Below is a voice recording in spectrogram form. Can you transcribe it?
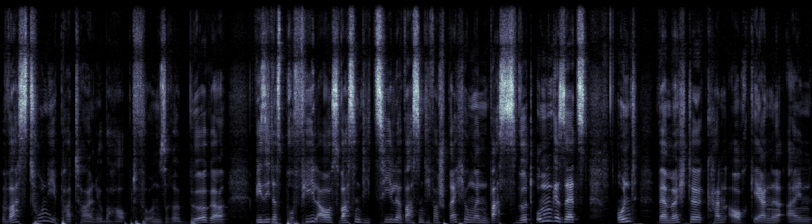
was tun die Parteien überhaupt für unsere Bürger, wie sieht das Profil aus, was sind die Ziele, was sind die Versprechungen, was wird umgesetzt? Und wer möchte, kann auch gerne ein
